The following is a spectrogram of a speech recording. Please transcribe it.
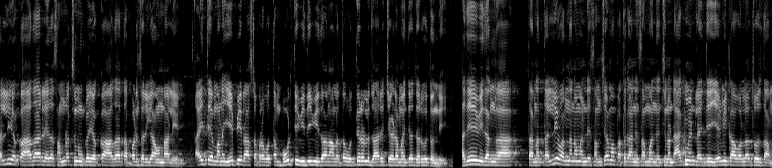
తల్లి యొక్క ఆధార్ లేదా సంరక్షణల యొక్క ఆధార్ తప్పనిసరిగా ఉండాలి. అయితే మన ఏపీ రాష్ట్ర ప్రభుత్వం పూర్తి విధి విధానాలతో ఉత్తర్వులు జారీ చేయడం అయితే జరుగుతుంది. అదేవిధంగా తన తల్లి వందనం అనే సంక్షేమ పథకానికి సంబంధించిన డాక్యుమెంట్లు అయితే ఏమి కావాలో చూద్దాం.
